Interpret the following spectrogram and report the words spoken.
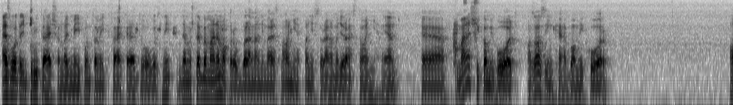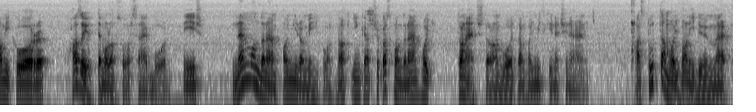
Ez volt egy brutálisan nagy mélypont, amit fel kellett dolgozni, de most ebben már nem akarok belemenni, mert ezt már annyi, annyiszor elmagyaráztam annyi helyen. A másik, ami volt, az az inkább, amikor amikor hazajöttem Olaszországból, és nem mondanám annyira mélypontnak, inkább csak azt mondanám, hogy tanácstalan voltam, hogy mit kéne csinálni. Azt tudtam, hogy van időm, mert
